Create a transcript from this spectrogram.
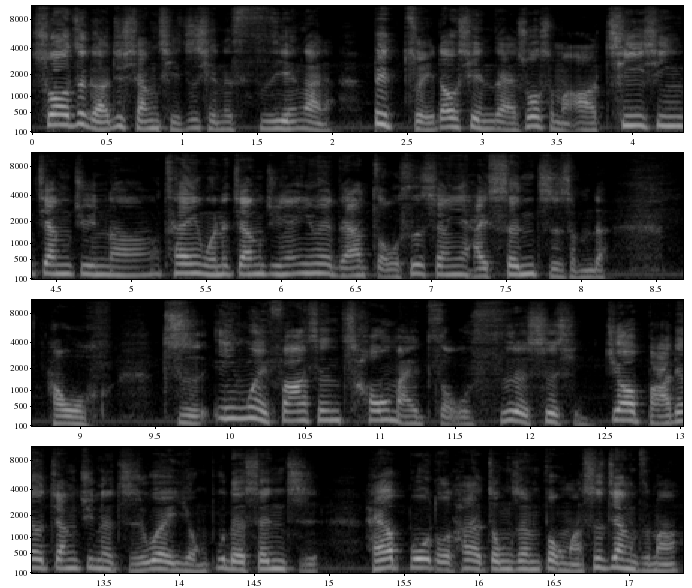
说到这个，就想起之前的私烟案，被嘴到现在，说什么啊七星将军啊，蔡英文的将军啊，因为等下走私香烟还升职什么的。好，我只因为发生超买走私的事情，就要拔掉将军的职位，永不得升职，还要剥夺他的终身俸吗？是这样子吗？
